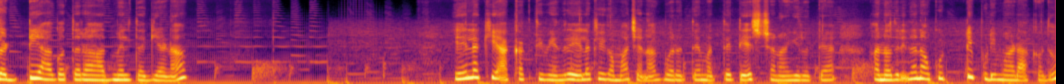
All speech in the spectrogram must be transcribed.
ಗಟ್ಟಿ ಆಗೋ ಥರ ಆದಮೇಲೆ ತೆಗಿಯೋಣ. ಏಲಕ್ಕಿ ಯಾಕೆ ಹಾಕ್ತೀವಿ ಅಂದರೆ ಏಲಕ್ಕಿ ಘಮ ಚೆನ್ನಾಗಿ ಬರುತ್ತೆ ಮತ್ತು ಟೇಸ್ಟ್ ಚೆನ್ನಾಗಿರುತ್ತೆ ಅನ್ನೋದರಿಂದ ನಾವು ಕುಟ್ಟಿ ಪುಡಿ ಮಾಡಿ ಹಾಕೋದು.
